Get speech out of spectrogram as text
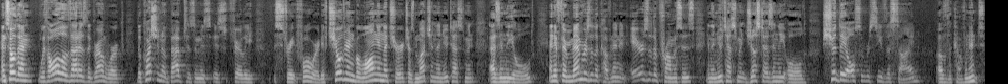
And so, then, with all of that as the groundwork, the question of baptism is, is fairly straightforward. If children belong in the church as much in the New Testament as in the Old, and if they're members of the covenant and heirs of the promises in the New Testament just as in the Old, should they also receive the sign of the covenant?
